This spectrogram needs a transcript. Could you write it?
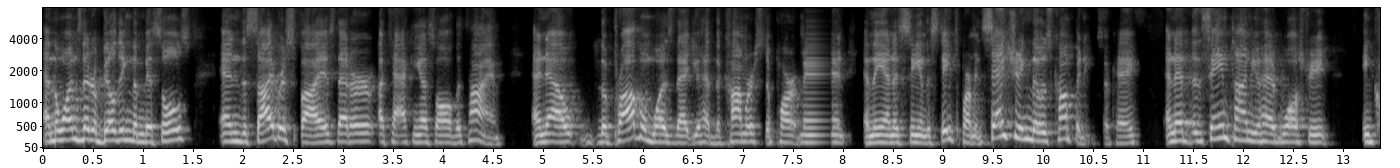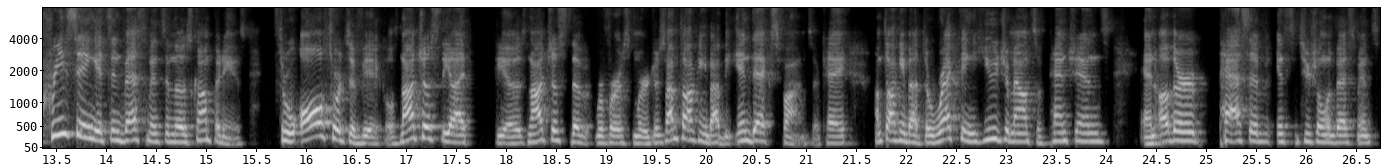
and the ones that are building the missiles and the cyber spies that are attacking us all the time. And now the problem was that you had the Commerce Department and the NSC and the State Department sanctioning those companies. Okay. And at the same time, you had Wall Street increasing its investments in those companies through all sorts of vehicles, not just the IPOs, not just the reverse mergers. I'm talking about the index funds, okay? I'm talking about directing huge amounts of pensions and other passive institutional investments.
